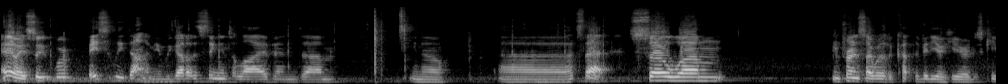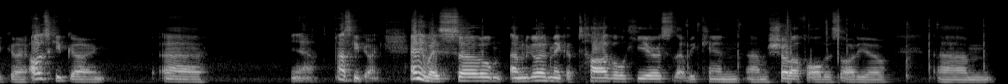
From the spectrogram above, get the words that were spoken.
Anyway, so we're basically done. I mean, we got this thing into live, and um, you know, uh, that's that. So um, I'm trying to decide whether to cut the video here or just keep going. I'll just keep going. Uh, yeah, let's keep going. Anyway, so I'm going to go ahead and make a toggle here so that we can um, shut off all this audio. Um,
